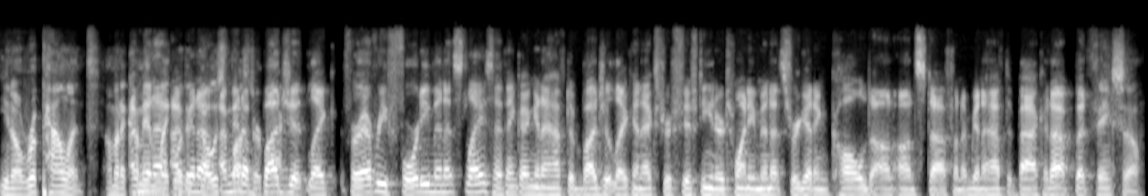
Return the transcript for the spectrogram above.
you know, repellent. I'm going to come gonna, in like with I'm gonna, a Ghostbuster. I'm going to budget like for every 40 minute slice. I think I'm going to have to budget like an extra 15 or 20 minutes for getting called on on stuff, and I'm going to have to back it up. But I think so.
